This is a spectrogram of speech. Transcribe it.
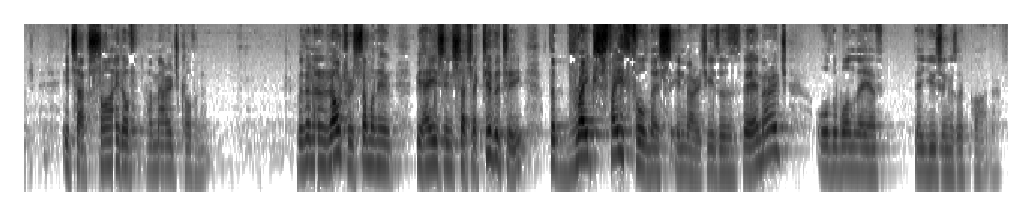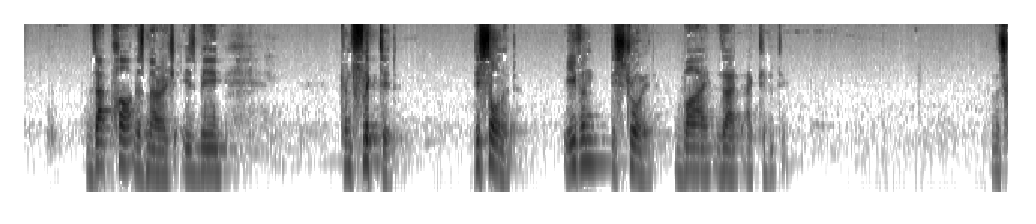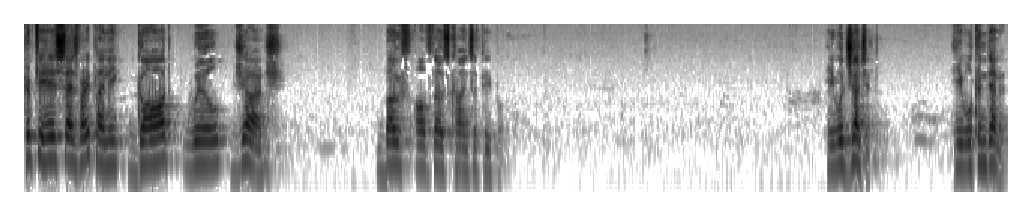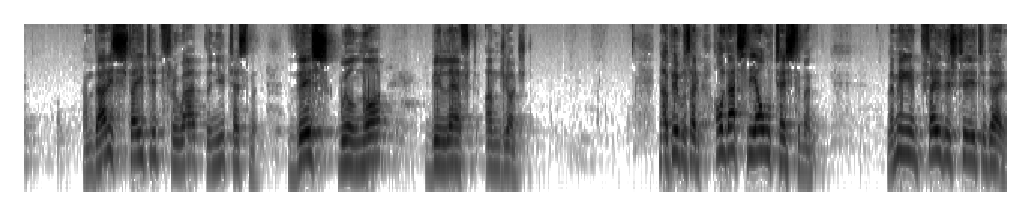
It's outside of a marriage covenant. But an adulterer is someone who behaves in such activity that breaks faithfulness in marriage, either their marriage or the one they have, they're using as a partner. That partner's marriage is being conflicted, dishonored, even destroyed by that activity. And the scripture here says very plainly God will judge both of those kinds of people. He will judge it, He will condemn it. And that is stated throughout the New Testament. This will not be left unjudged. Now, people say, oh, that's the Old Testament. Let me say this to you today.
